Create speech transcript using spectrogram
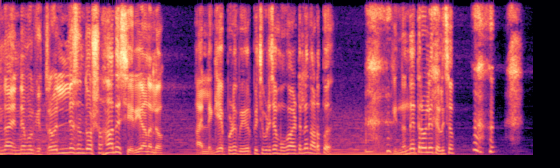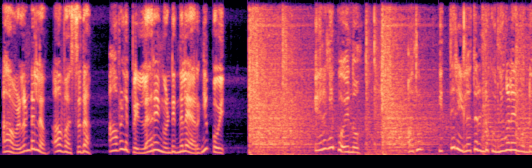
ഇതെന്താ എന്റെ മോൾക്ക് ഇത്ര വലിയ സന്തോഷം? അത് ശരിയാണല്ലോ. അല്ലെങ്കിൽ എപ്പോഴും വീർപ്പിച്ചു പിടിച്ച മുഖമായിട്ടല്ലേ നടപ്പ്? ഇന്നെന്താ ഇത്ര വലിയ തെളിച്ചം? അവളുണ്ടല്ലോ ആ വസുത. അവൾ പിള്ളേരെയും കൊണ്ട് ഇന്നലെ ഇറങ്ങിപ്പോയി. ഇറങ്ങിപ്പോയെന്നോ? അതും ഇത്തിരി ഇല്ലാത്ത രണ്ട് കുഞ്ഞുങ്ങളെയും കൊണ്ട്.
